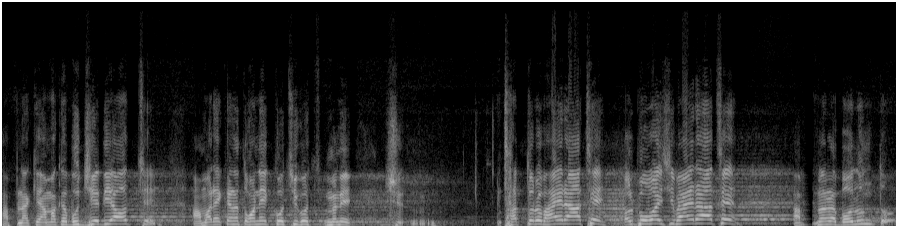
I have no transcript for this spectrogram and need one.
আপনাকে আমাকে বুঝিয়ে দেওয়া হচ্ছে। আমার এখানে তো অনেক কচি কচি মানে ছাত্র ভাইরা আছে, অল্প বয়সী ভাইরা আছে। আপনারা বলুন তো।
